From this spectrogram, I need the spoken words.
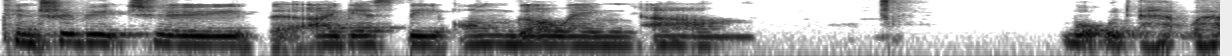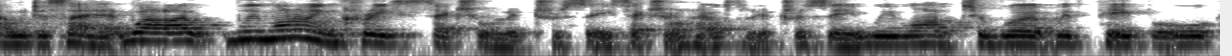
contribute to, I guess, the ongoing. Um, what would how, how, would you say it? Well, I, we want to increase sexual literacy, sexual health literacy. We want to work with people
